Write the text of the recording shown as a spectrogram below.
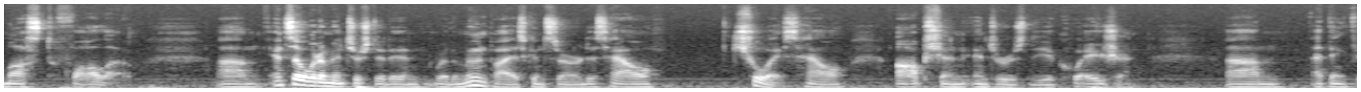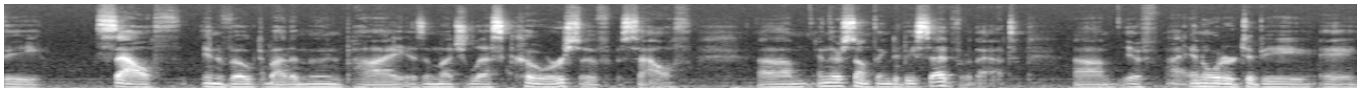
must follow. Um, and so, what I'm interested in, where the moon pie is concerned, is how choice, how option enters the equation. Um, I think the South invoked by the moon pie is a much less coercive South, um, and there's something to be said for that. Um, if, in order to be a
